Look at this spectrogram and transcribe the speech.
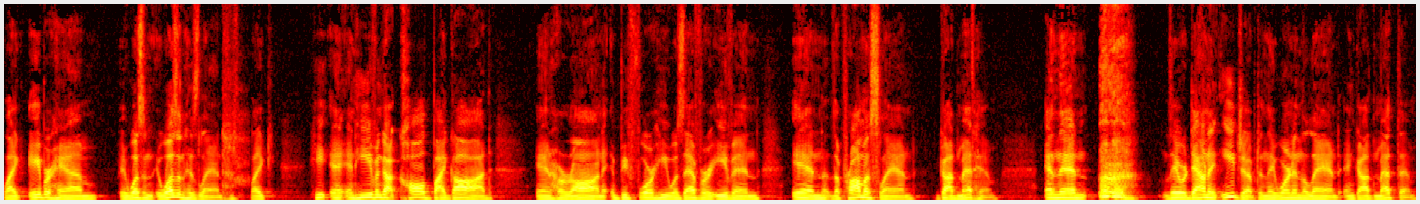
like Abraham, it wasn't it wasn't his land. Like he and he even got called by God in Haran before he was ever even in the promised land. God met him. And then they were down in Egypt and they weren't in the land and God met them.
